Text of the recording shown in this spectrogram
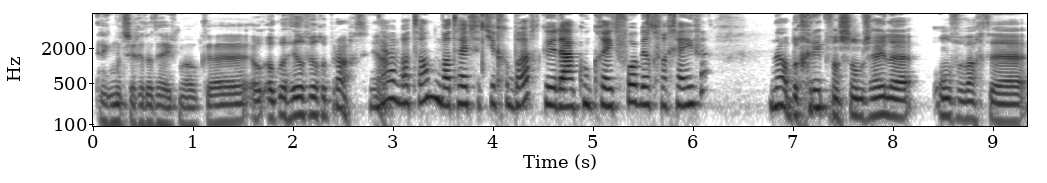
En ik moet zeggen, dat heeft me ook, eh, ook, ook wel heel veel gebracht. Ja. Ja. wat dan? Wat heeft het je gebracht? Kun je daar een concreet voorbeeld van geven? Nou, begrip van soms hele onverwachte,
